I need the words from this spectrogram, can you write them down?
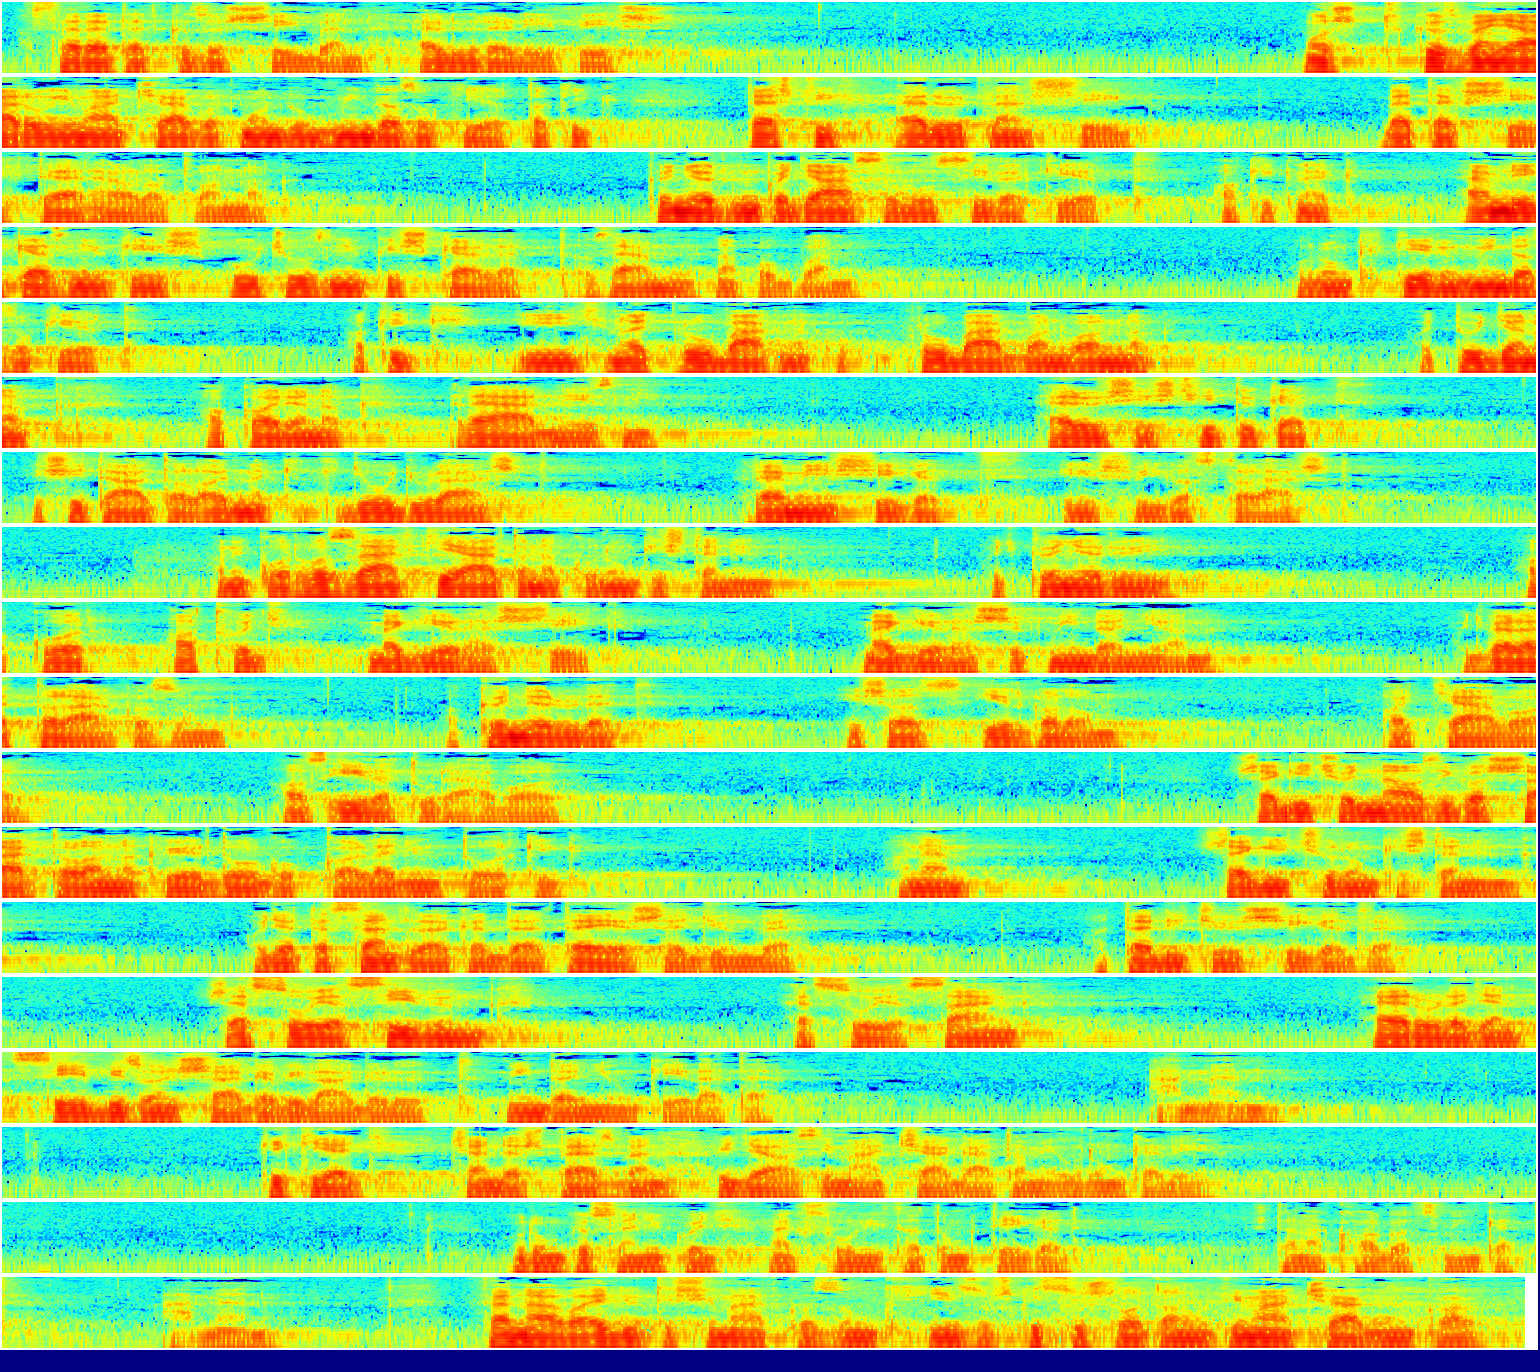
a szeretet közösségben előrelépés. Most közben járó imádságot mondunk mindazokért, akik testi erőtlenség, betegség terhe alatt vannak. Könyörgünk a gyászoló szívekért, akiknek emlékezniük és búcsúzniuk is kellett az elmúlt napokban. Urunk, kérünk mindazokért, akik így nagy próbáknak, próbákban vannak, hogy tudjanak, akarjanak reád. Erősítsd hitüket, és hitáltal adj nekik gyógyulást, reménységet és vigasztalást. Amikor hozzád kiáltanak, Urunk Istenünk, hogy könyörülj, akkor add, hogy megélhessék, megélhessük mindannyian, hogy veled találkozunk, a könyörület és az irgalom atyával, az életurával. Segíts, hogy ne az igazságtalannak vér dolgokkal legyünk torkig, hanem segíts, Urunk Istenünk, hogy a Te szent lelkeddel teljesedjünk be a Te dicsőségedre. És ez szólja szívünk, ez szólja szánk, erről legyen szép bizonysága világ előtt mindannyiunk élete. Amen. Kiki egy csendes percben vigye az imádságát, ami Urunk elé. Urunk, köszönjük, hogy megszólíthatunk téged, és te meghallgatsz minket. Amen. Fennállva együtt is imádkozzunk Jézus Krisztustól tanult imádságunkkal.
